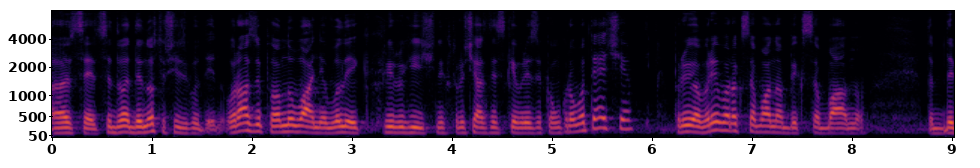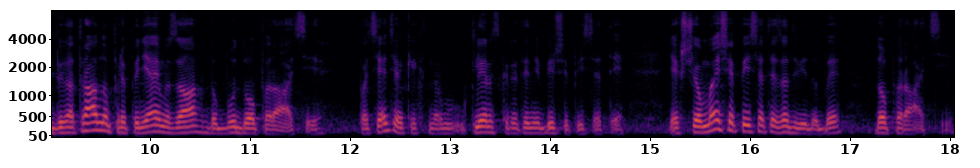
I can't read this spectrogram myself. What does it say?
Е, Це, це 96 годин. У разі планування великих хірургічних втручань з низьким ризиком кровотечі, прийом ривароксабану, біксабану дебігатрану припиняємо за добу до операції. Пацієнтів, яких норм... кліренс креатинів більше 50. Якщо менше 50 за дві доби до операції.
